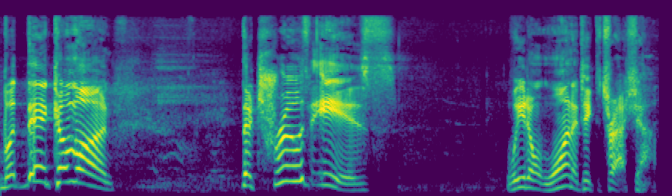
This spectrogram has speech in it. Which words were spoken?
But then, come on. The truth is, we don't want to take the trash out.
